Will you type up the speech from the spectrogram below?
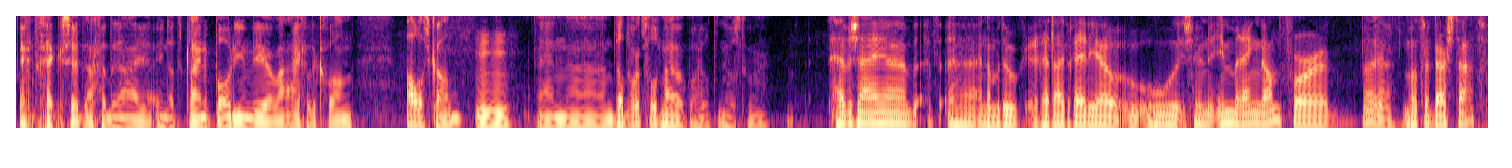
echt een gekke set aan gaat draaien. In dat kleine podium weer, waar eigenlijk gewoon alles kan. mhm. En eh, dat wordt volgens mij ook wel heel, heel stoer. Hebben zij, eh, eh, en dan bedoel ik Red Light Radio, hoe, hoe is hun inbreng dan voor Oh ja. wat er daar staat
